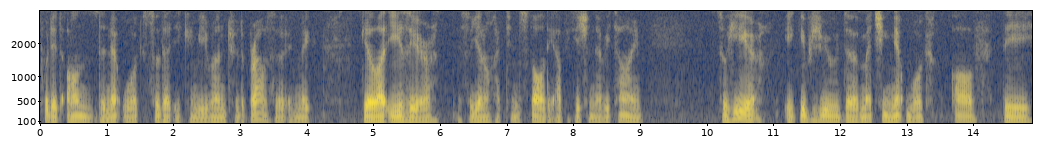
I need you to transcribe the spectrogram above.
put it on the network so that it can be run through the browser and make it a lot easier so you don't have to install the application every time so here it gives you the matching network of the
